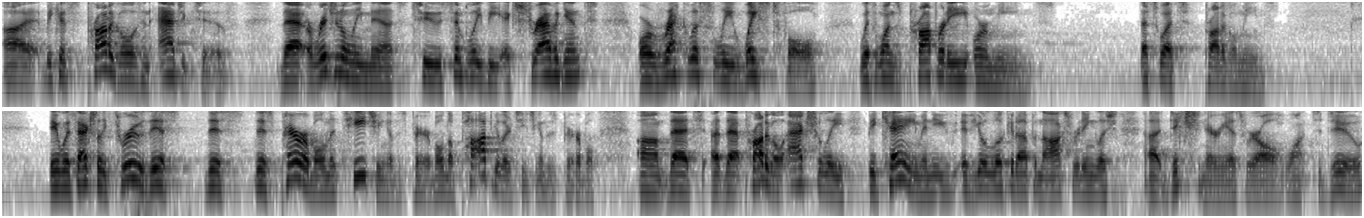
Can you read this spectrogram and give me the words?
Uh, because prodigal is an adjective that originally meant to simply be extravagant or recklessly wasteful with one's property or means. That's what prodigal means. It was actually through this this, this parable and the teaching of this parable, the popular teaching of this parable, um, that, uh, that prodigal actually became, and you, if you'll look it up in the Oxford English uh, Dictionary, as we're all want to do,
